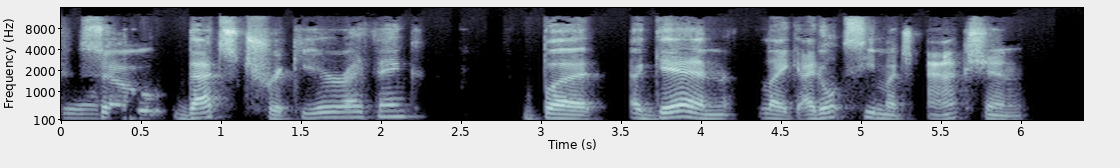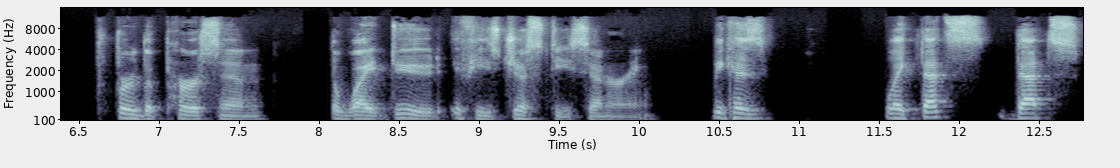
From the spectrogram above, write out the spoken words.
yeah. so that's trickier, I think. But again, like I don't see much action for the person, the white dude, if he's just decentering, because like that's that's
